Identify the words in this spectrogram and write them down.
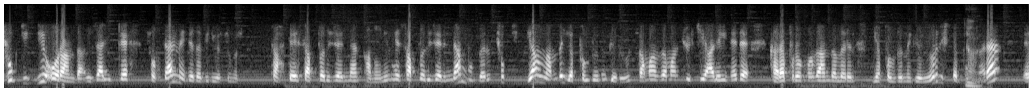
çok ciddi oranda özellikle sosyal medyada biliyorsunuz sahte hesaplar üzerinden, anonim hesaplar üzerinden bunların çok ciddi anlamda yapıldığını görüyoruz. Zaman zaman Türkiye aleyhine de kara propagandaların yapıldığını görüyoruz. İşte bunlara e,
